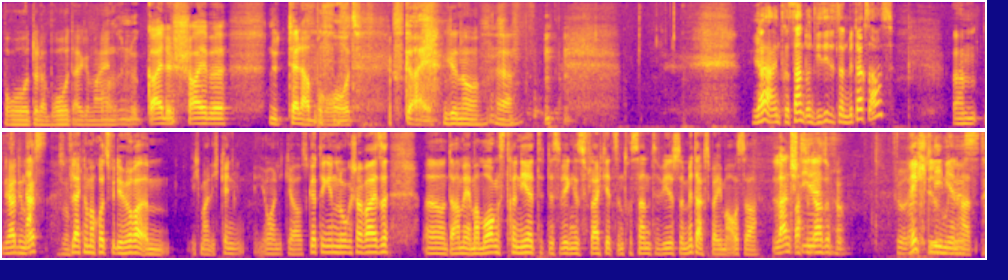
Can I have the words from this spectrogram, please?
Vollkornbrot oder Brot allgemein. Also eine geile Scheibe Nutella-Brot. Geil. Genau, ja. Ja, interessant. Und wie sieht es dann mittags aus? Ähm, ja, den Na, Rest. So. Vielleicht nochmal kurz für die Hörer. Ähm, ich meine, ich kenne Johannik ja aus Göttingen logischerweise. Äh, und da haben wir immer morgens trainiert. Deswegen ist es vielleicht jetzt interessant, wie es dann mittags bei ihm aussah. Was du da so für, für Richtlinien hast.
